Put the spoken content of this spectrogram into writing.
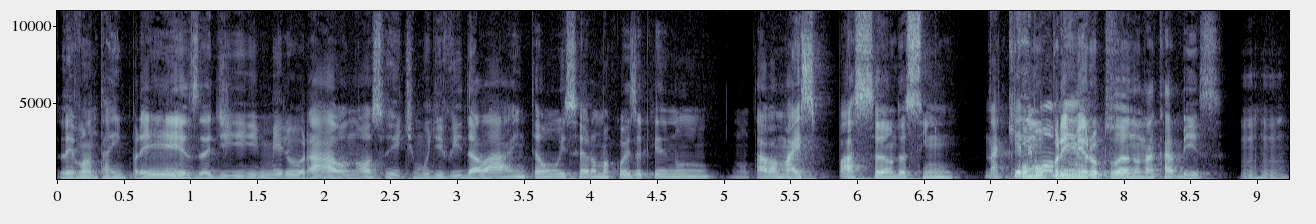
levantar a empresa, de melhorar o nosso ritmo de vida lá. Então isso era uma coisa que não não estava mais passando assim naquele como momento. primeiro plano na cabeça. Uhum.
